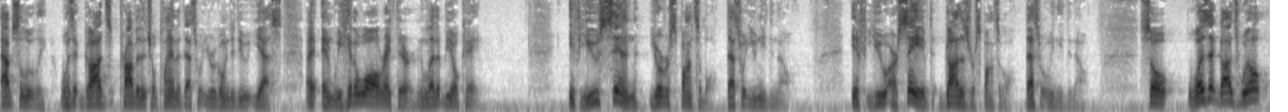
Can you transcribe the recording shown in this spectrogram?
Absolutely. Was it God's providential plan that that's what you were going to do? Yes. And we hit a wall right there and let it be okay. If you sin, you're responsible. That's what you need to know. If you are saved, God is responsible. That's what we need to know. So, was it God's will?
